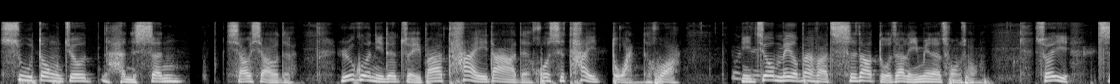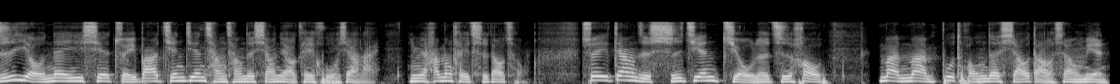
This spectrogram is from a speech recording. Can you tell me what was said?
树洞就很深，小小的。如果你的嘴巴太大的或是太短的话，你就没有办法吃到躲在里面的虫虫。所以只有那一些嘴巴尖尖长长的小鸟可以活下来。因为它们可以吃到虫，所以这样子时间久了之后，慢慢不同的小岛上面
